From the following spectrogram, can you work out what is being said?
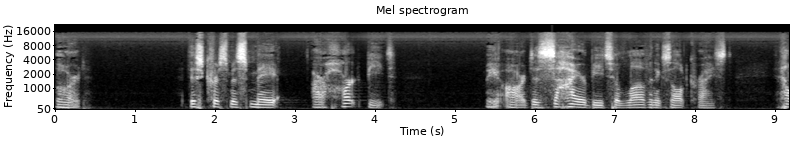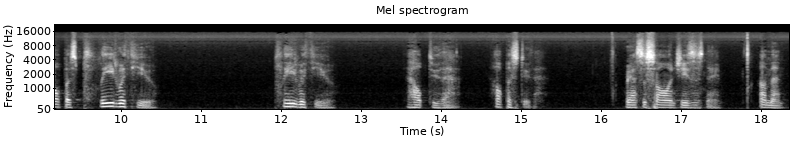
Lord, this Christmas may our heartbeat, may our desire be to love and exalt Christ. And help us plead with you plead with you to help do that. Help us do that. We ask this all in Jesus' name. Amen.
